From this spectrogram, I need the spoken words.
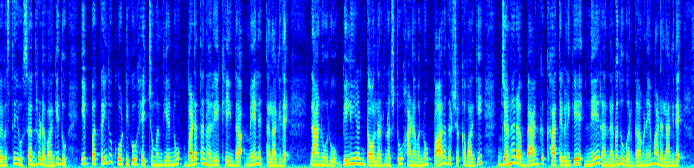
ವ್ಯವಸ್ಥೆಯು ಸದೃಢವಾಗಿದ್ದು ಇಪ್ಪತ್ತೈದು ಕೋಟಿಗೂ ಹೆಚ್ಚು ಮಂದಿಯನ್ನು ಬಡತನ ರೇಖೆಯಿಂದ ಮೇಲೆತ್ತಲಾಗಿದೆ. ನಾನೂರು ಬಿಲಿಯನ್ ಡಾಲರ್ನಷ್ಟು ಹಣವನ್ನು ಪಾರದರ್ಶಕವಾಗಿ ಜನರ ಬ್ಯಾಂಕ್ ಖಾತೆಗಳಿಗೆ ನೇರ ನಗದು ವರ್ಗಾವಣೆ ಮಾಡಲಾಗಿದೆ.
